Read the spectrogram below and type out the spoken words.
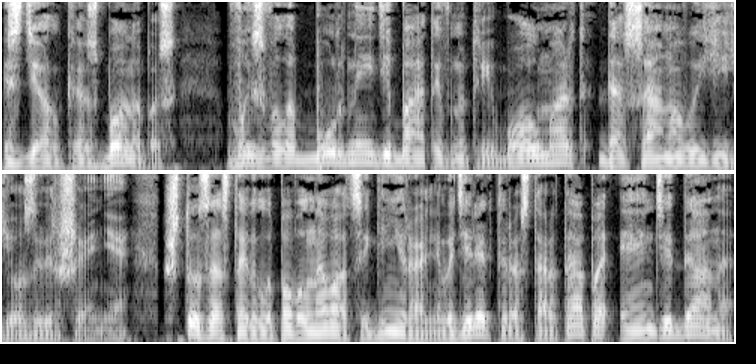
Сделка с Bonobos – вызвало бурные дебаты внутри Walmart до самого ее завершения, что заставило поволноваться генерального директора стартапа Энди Дана,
